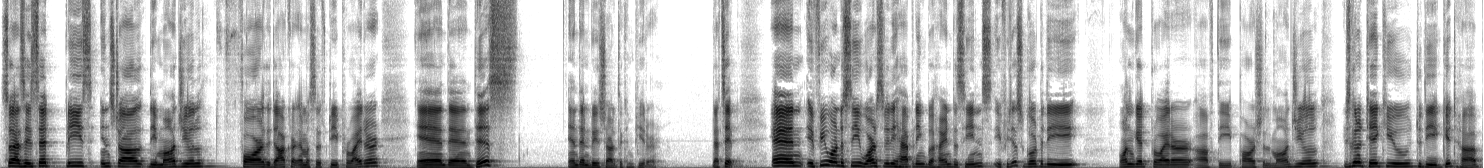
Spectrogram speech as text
So as i said please install the module for the docker msft provider and then this and then restart the computer. That's it. And if you want to see what's really happening behind the scenes, if you just go to the OneGet provider of the PowerShell module, it's going to take you to the GitHub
